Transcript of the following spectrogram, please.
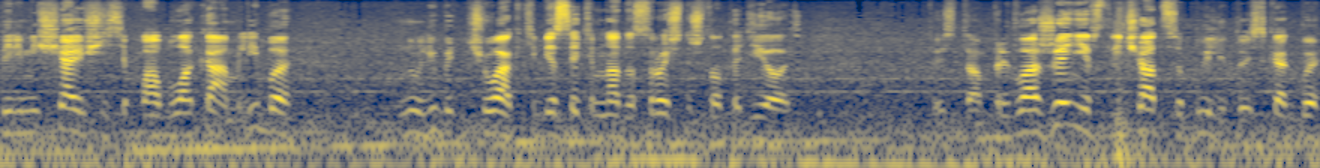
перемещающийся по облакам, либо, ну, либо, чувак, тебе с этим надо срочно что-то делать. То есть, там, предложения встречаться были, то есть, как бы,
